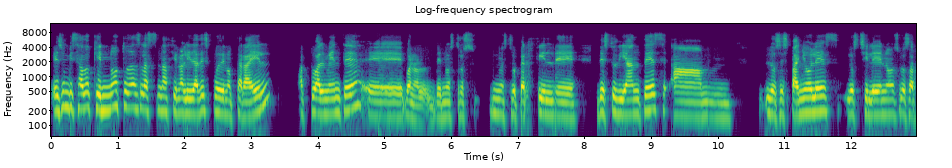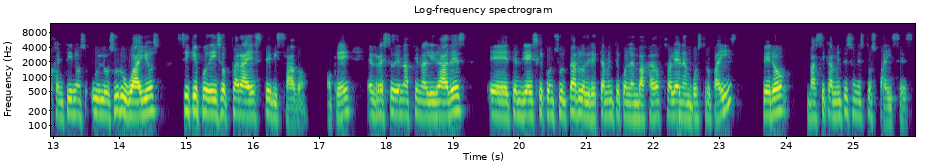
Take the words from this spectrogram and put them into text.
Es un visado que no todas las nacionalidades pueden optar a él actualmente. Eh, bueno, de nuestro perfil de, estudiantes, los españoles, los chilenos, los argentinos y los uruguayos sí que podéis optar a este visado. El resto de nacionalidades eh, tendríais que consultarlo directamente con la Embajada Australiana en vuestro país, pero básicamente son estos países.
